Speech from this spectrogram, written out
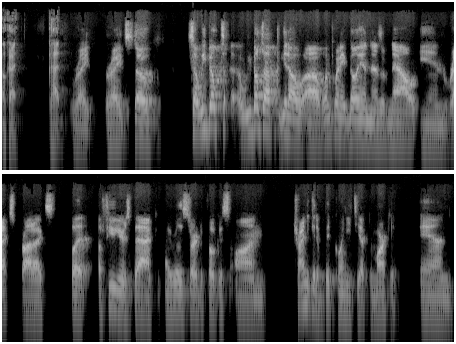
Okay. Go ahead. Right. Right. So so we built we built up you know uh, 1.8 billion as of now in Rex products, but a few years back I really started to focus on trying to get a Bitcoin ETF to market, and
